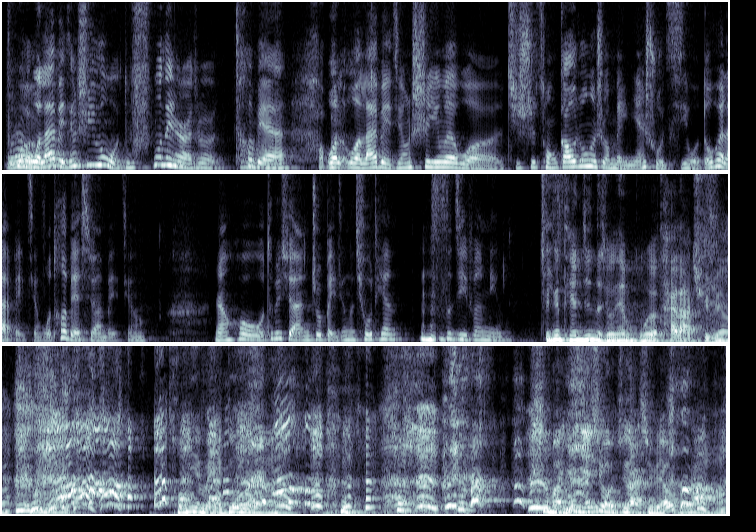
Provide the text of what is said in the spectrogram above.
不是我来北京是因为我读书那阵儿就是特别，我我来北京是因为我其实从高中的时候每年暑期我都会来北京，我特别喜欢北京，然后我特别喜欢就北京的秋天，四季分明。这跟天津的秋天不会有太大区别吧？同一纬度的，是吗？也也许有巨大区别，我不知道啊。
